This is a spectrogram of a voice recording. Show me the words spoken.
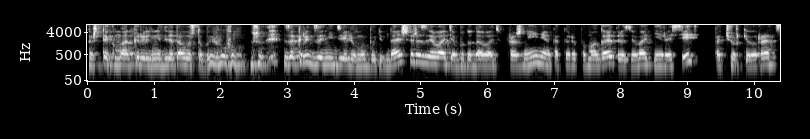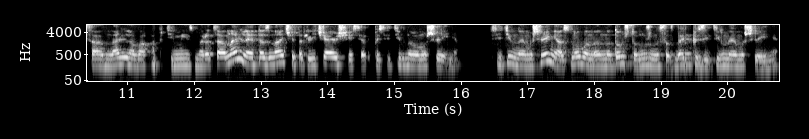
хэштег мы открыли не для того, чтобы его закрыть за неделю. Мы будем дальше развивать. Я буду давать упражнения, которые помогают развивать нейросеть подчеркиваю, рационального оптимизма. Рациональное – это значит отличающееся от позитивного мышления. Позитивное мышление основано на том, что нужно создать позитивное мышление.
